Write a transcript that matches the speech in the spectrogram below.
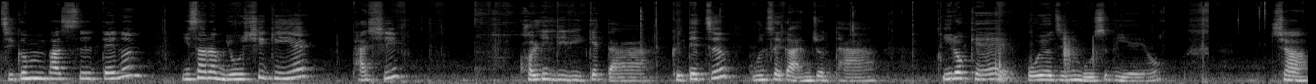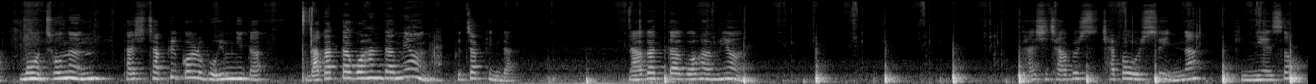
지금 봤을 때는 이 사람 요 시기에 다시 걸릴 일이 있겠다. 그때쯤 운세가 안 좋다. 이렇게 보여지는 모습이에요. 자, 뭐 저는 다시 잡힐 걸로 보입니다. 나갔다고 한다면 붙잡힌다. 나갔다고 하면 다시 잡을 수, 잡아올 수 있나? 김예서?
